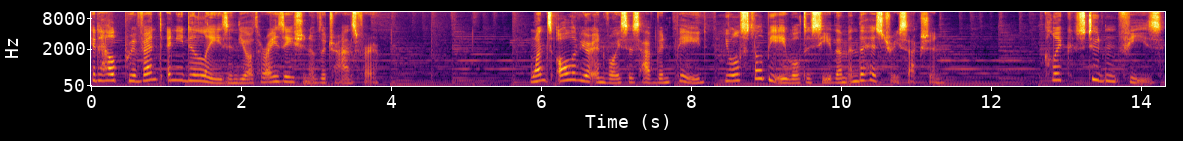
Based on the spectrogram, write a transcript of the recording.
can help prevent any delays in the authorization of the transfer. Once all of your invoices have been paid, you will still be able to see them in the History section. Click Student Fees.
